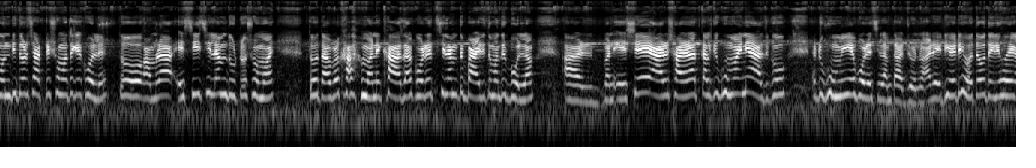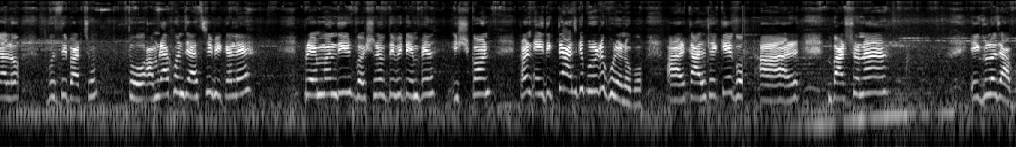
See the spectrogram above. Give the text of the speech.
মন্দির তোর চারটের সময় থেকে খোলে। তো আমরা এসেই ছিলাম দুটো সময়। তো তারপর খা মানে খাওয়া দাওয়া করেছিলাম, তো বাইরে তোমাদের বললাম। আর মানে এসে আর সারা রাত কালকে ঘুমাইনি আজকেও একটু ঘুমিয়ে পড়েছিলাম তার জন্য। আর রেডি রেডি হতেও দেরি হয়ে গেল, বুঝতেই পারছ। তো আমরা এখন যাচ্ছি বিকেলে প্রেম মন্দির, বৈষ্ণব দেবী টেম্পল ইস্কন। কারণ এই দিকটা আজকে পুরোটা ঘুরে নেব। আর কাল থেকে আর বার্সোনা, এগুলো যাব।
